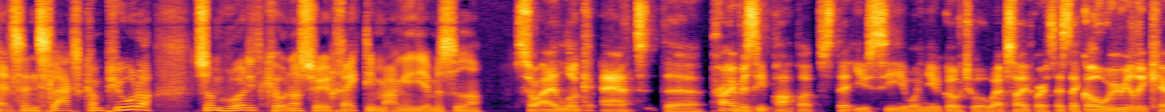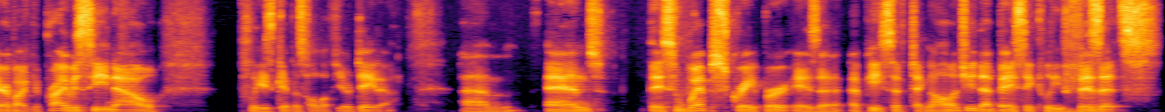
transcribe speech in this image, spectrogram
altså en slags computer, som hurtigt kan undersøge rigtig mange hjemmesider. So I look at the privacy pop-ups that you see when you go to a website where it says like, oh, we really care about your privacy now. Please give us all of your data. Um, and this web scraper is a, a piece of technology that basically visits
